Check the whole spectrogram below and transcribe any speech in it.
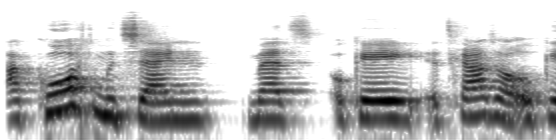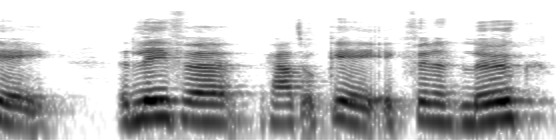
akkoord moet zijn met: oké, het gaat wel oké. Het leven gaat oké. Ik vind het leuk.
